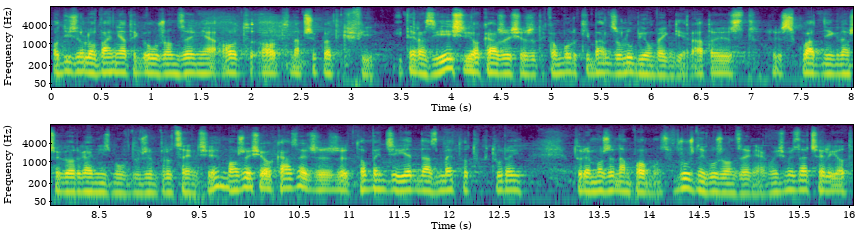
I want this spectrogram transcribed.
odizolowania tego urządzenia od, od na przykład krwi. I teraz jeśli okaże się, że te komórki bardzo lubią węgiel, a to jest składnik naszego organizmu w dużym procencie, może się okazać, że, że to będzie jedna z metod, której, które może nam pomóc w różnych urządzeniach. Myśmy zaczęli od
